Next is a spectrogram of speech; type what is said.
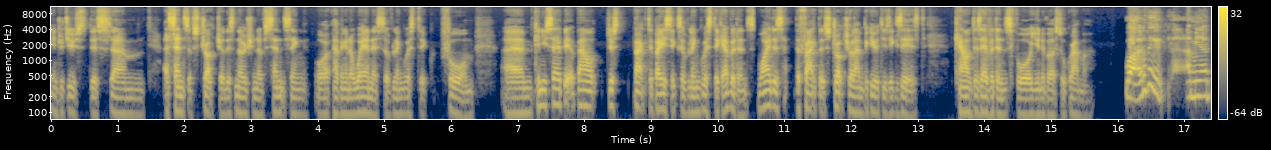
introduce this um, a sense of structure this notion of sensing or having an awareness of linguistic form um, can you say a bit about just back to basics of linguistic evidence? Why does the fact that structural ambiguities exist count as evidence for universal grammar well, I don't think. It, I mean,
